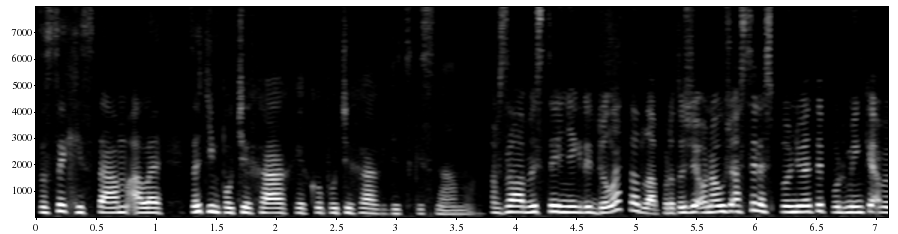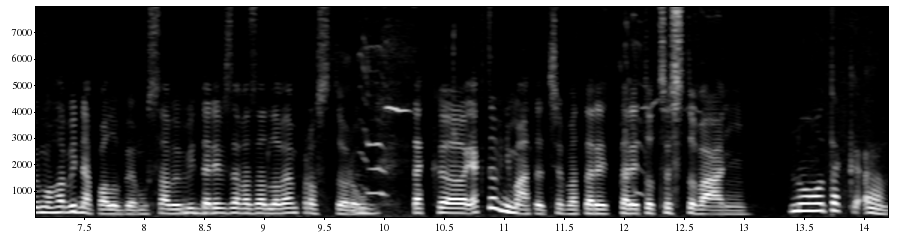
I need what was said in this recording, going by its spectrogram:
to se chystám, ale zatím po Čechách, jako po Čechách vždycky s náma. A vzala byste ji někdy do letadla, protože ona už asi nesplňuje ty podmínky, aby mohla být na palubě, musela by být mm. tady v zavazadlovém prostoru. Mm. Tak uh, jak to vnímáte třeba tady, tady to cestování? No tak uh,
